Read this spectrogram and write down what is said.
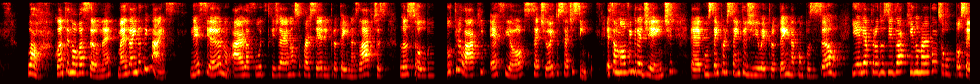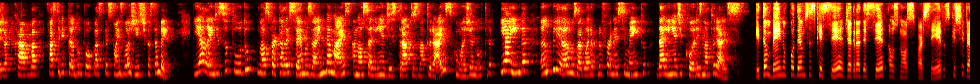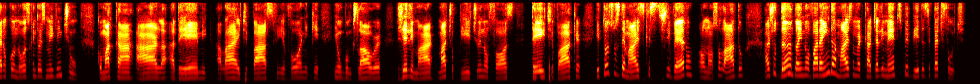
Uau, quanta inovação, né? Mas ainda tem mais. Nesse ano, a Arla Foods, que já é nosso parceiro em proteínas lácteas, lançou o Nutrilac FO 7875. Esse é um novo ingrediente é, com 100% de whey protein na composição e ele é produzido aqui no Mercosul, ou seja, acaba facilitando um pouco as questões logísticas também. E além disso tudo, nós fortalecemos ainda mais a nossa linha de extratos naturais com a Genutra e ainda ampliamos agora para o fornecimento da linha de cores naturais. E também não podemos esquecer de agradecer aos nossos parceiros que estiveram conosco em 2021, como a K, a Arla, a DM, a Laide, BASF, Evonik, Jungbungslauer, Gelimar, Machu Picchu, Inofós, Tate, Wacker e todos os demais que estiveram ao nosso lado, ajudando a inovar ainda mais no mercado de alimentos, bebidas e pet food.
